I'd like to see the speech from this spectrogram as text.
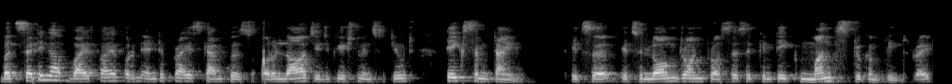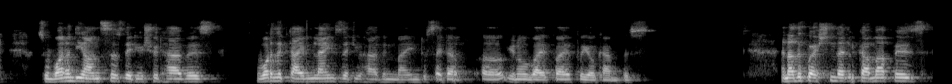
But setting up Wi-Fi for an enterprise campus or a large educational institute takes some time. It's a it's a long drawn process. It can take months to complete, right? So one of the answers that you should have is what are the timelines that you have in mind to set up uh, you know wi-fi for your campus another question that will come up is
